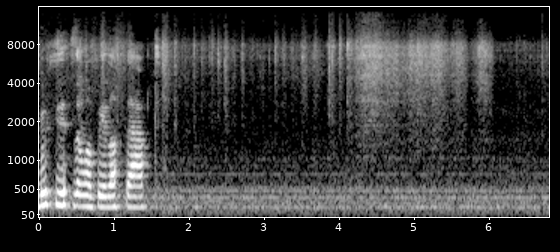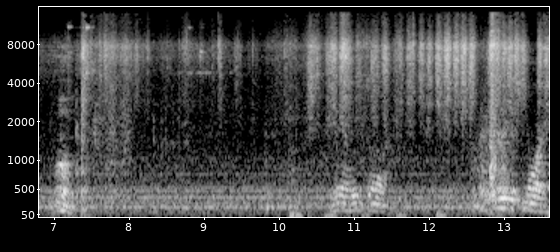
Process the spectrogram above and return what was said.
Bootsy doesn't want to be left out. Oh. Yeah, we saw. Early this morning.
